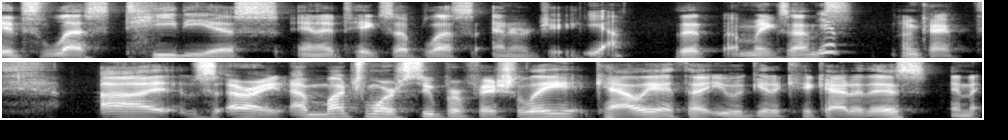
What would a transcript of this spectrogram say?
it's less tedious and it takes up less energy. Yeah. That makes sense. Okay. Uh, all right. I'm much more superficially, Callie. I thought you would get a kick out of this, and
